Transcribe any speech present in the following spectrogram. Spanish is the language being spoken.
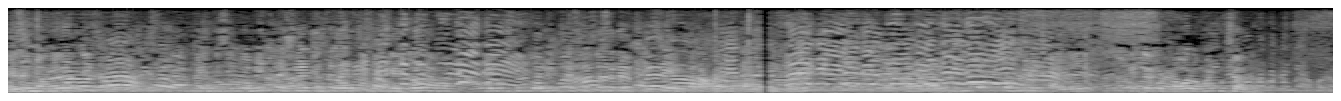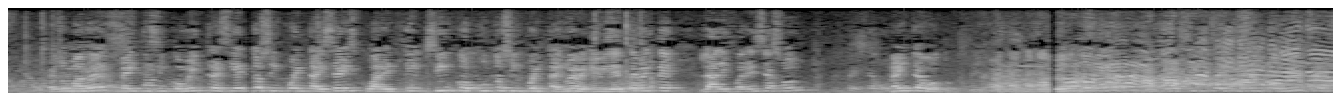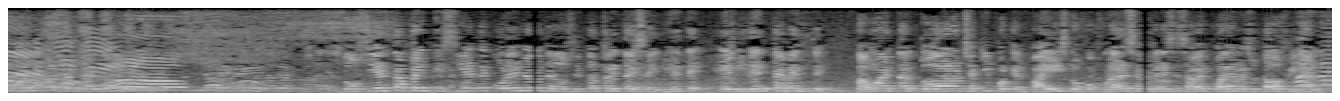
Jesús Manuel Ortiz, 25.376 para por escucharlo. Jesús Manuel, 25.356, 45.59. Evidentemente, la diferencia son 20 votos. 227 colegios de 236. Mi gente, evidentemente, vamos a estar toda la noche aquí porque el país, los populares se merecen saber cuál es el resultado final.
